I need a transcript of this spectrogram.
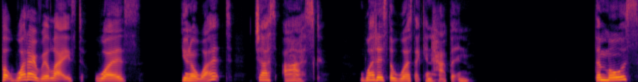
But what I realized was you know what? Just ask. What is the worst that can happen? The most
